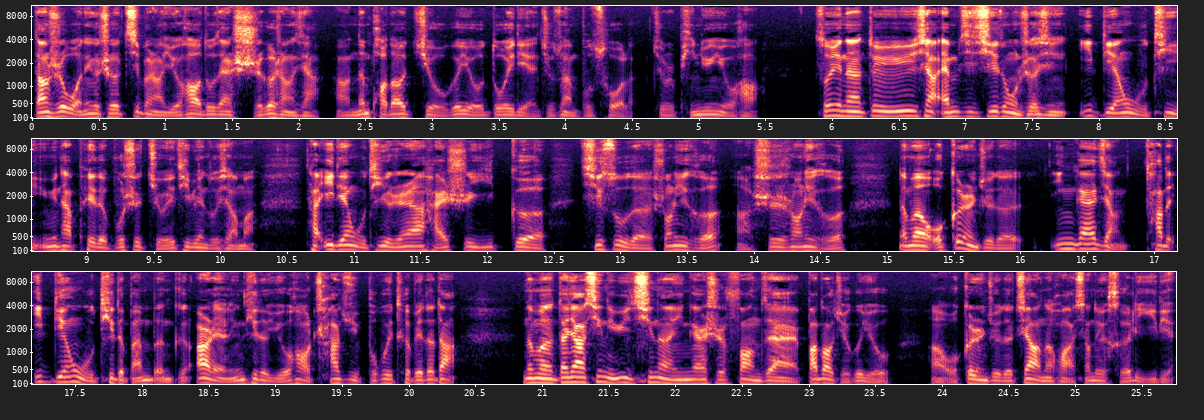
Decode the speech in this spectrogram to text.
当时我那个车基本上油耗都在十个上下啊，能跑到九个油多一点就算不错了，就是平均油耗。所以呢，对于像 MG7 这种车型，1.5T，因为它配的不是 9AT 变速箱嘛，它 1.5T 仍然还是一个七速的双离合啊，湿式双离合。那么我个人觉得，应该讲它的 1.5T 的版本跟 2.0T 的油耗差距不会特别的大。那么大家心理预期呢，应该是放在八到九个油啊，我个人觉得这样的话相对合理一点。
